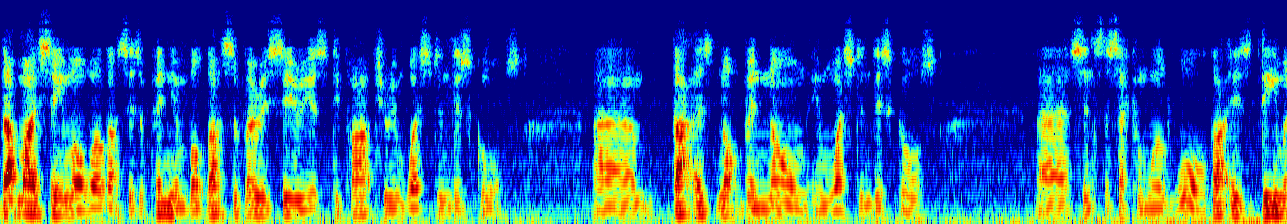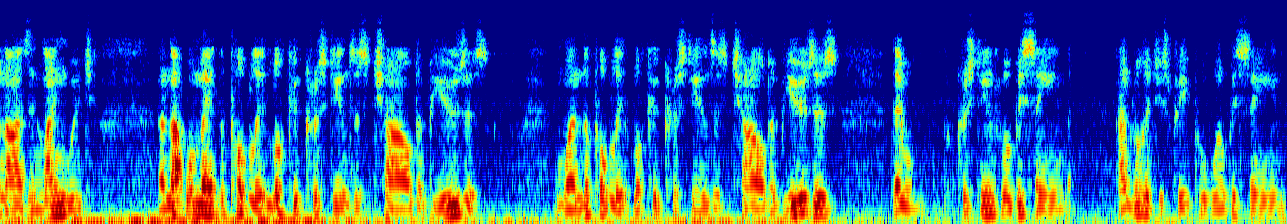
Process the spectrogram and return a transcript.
that might seem, oh well, that's his opinion, but that's a very serious departure in Western discourse. Um, that has not been known in Western discourse uh, since the Second World War. That is demonizing language, and that will make the public look at Christians as child abusers. And when the public look at Christians as child abusers, they will, Christians will be seen and religious people will be seen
